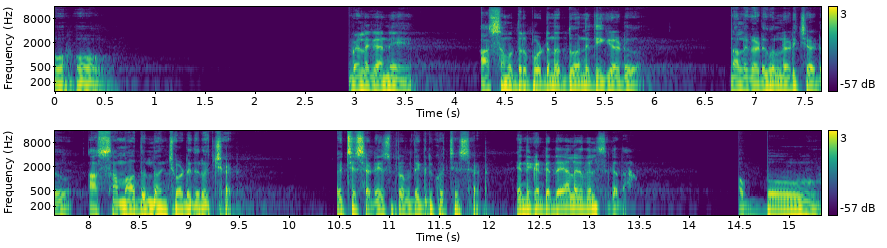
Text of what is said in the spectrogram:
ఓహో. వెళ్ళగానే ఆ సముద్ర పొడ్డున ధోని దిగాడు. నాలుగు అడుగులు నడిచాడు. ఆ సమాధుల్లోంచి వాడు ఎదురొచ్చాడు. వచ్చేసాడు. యేసుప్రభు దగ్గరికి వచ్చేసాడు. ఎందుకంటే దయాలకు తెలుసు కదా. అబ్బో!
